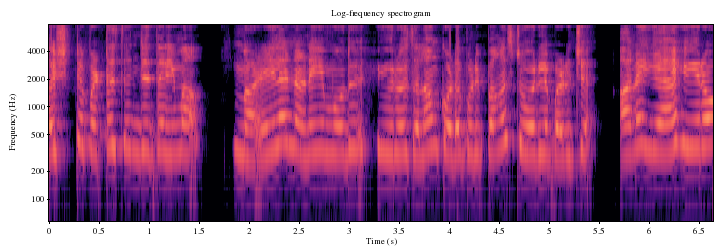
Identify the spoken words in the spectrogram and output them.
கஷ்டப்பட்டு செஞ்சேன் தெரியுமா? மழையில் நனையும் போது ஹீரோஸ் எல்லாம் கொடை பிடிப்பாங்க ஸ்டோரியில் படித்தேன் ஆனால் என் ஹீரோ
